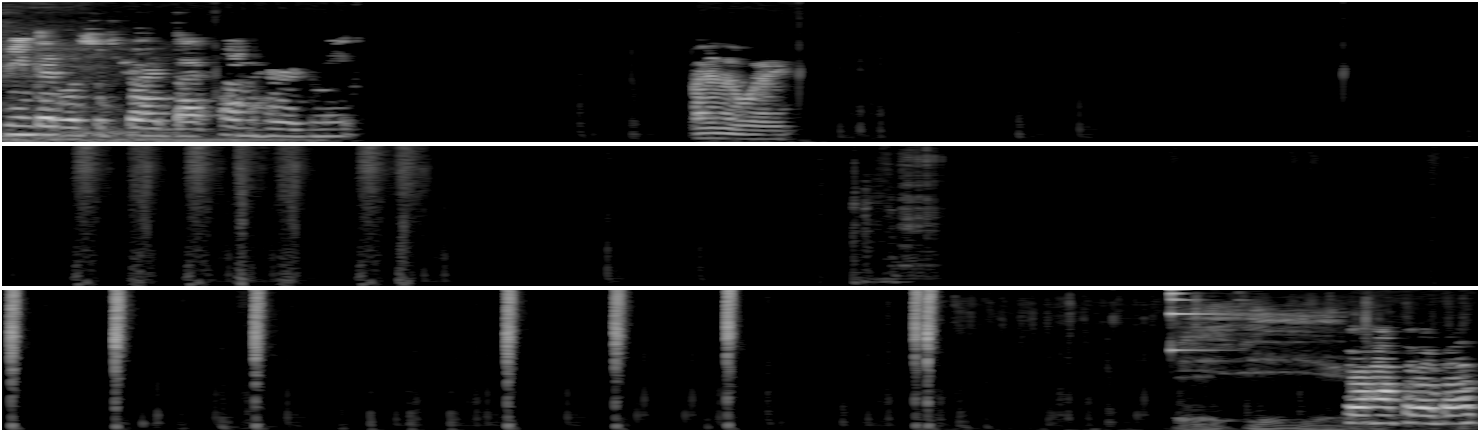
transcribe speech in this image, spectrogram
Green Dead was destroyed by unheard meat. By the way, Going out to their bed.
